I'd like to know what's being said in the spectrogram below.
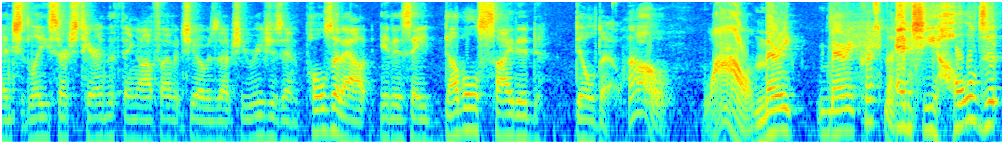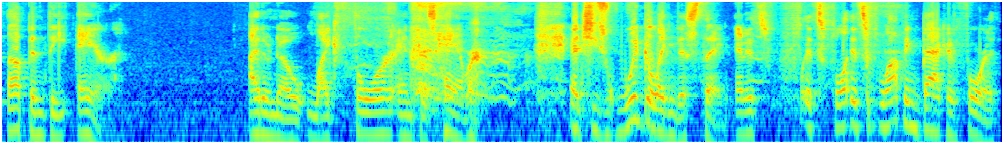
And she, the lady starts tearing the thing off of it. She opens it up. She reaches in, pulls it out. It is a double-sided dildo. oh wow! Merry Merry Christmas. And she holds it up in the air. I don't know, like Thor and his hammer. and she's wiggling this thing, and it's it's fl- it's flopping back and forth.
